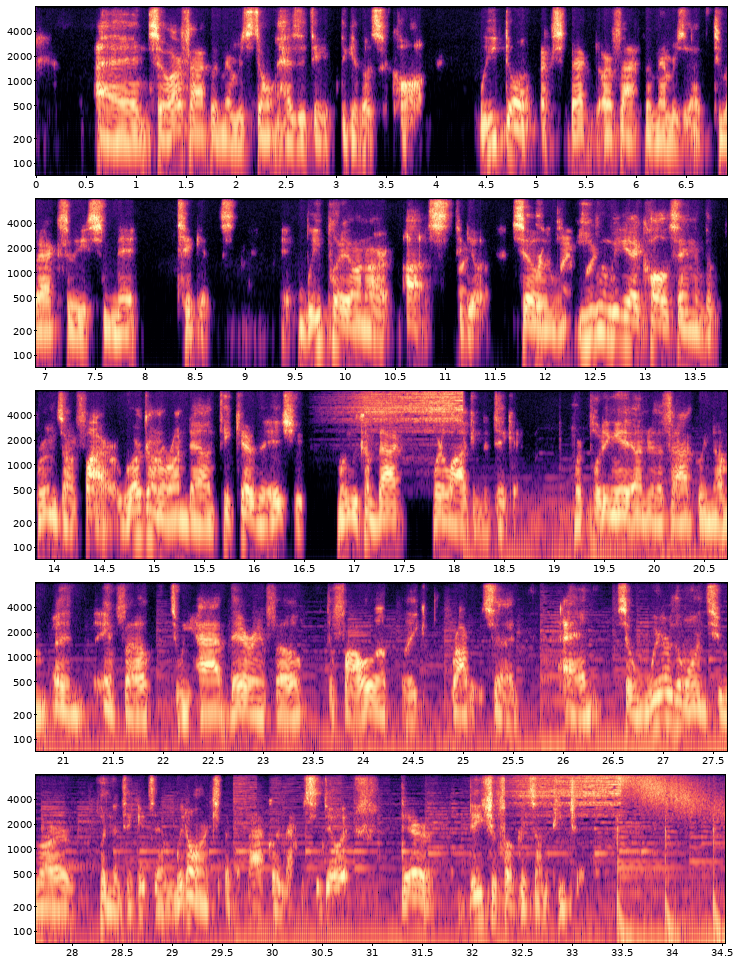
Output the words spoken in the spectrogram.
And so our faculty members don't hesitate to give us a call we don't expect our faculty members to actually submit tickets. We put it on our us to do it. So even we get a call saying that the room's on fire, we're going to run down, take care of the issue. When we come back, we're logging the ticket. We're putting it under the faculty number and info, so we have their info to follow up, like Robert said. And so we're the ones who are putting the tickets in. We don't expect the faculty members to do it. They're they should focus on teaching.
